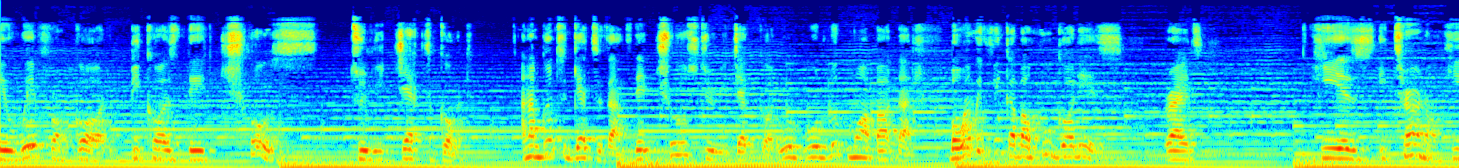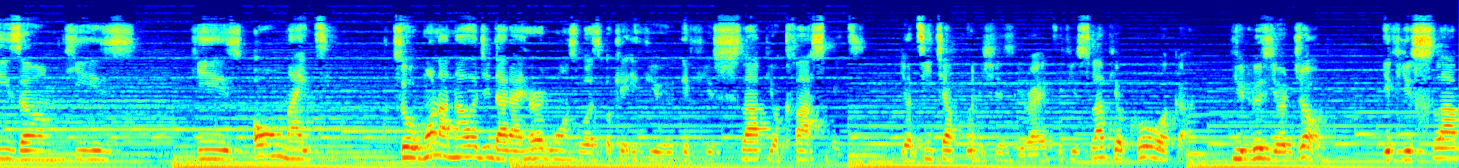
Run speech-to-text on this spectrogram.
away from God because they chose to reject God. And I'm going to get to that. They chose to reject God. We'll, we'll look more about that. But when we think about who God is, right? He is eternal. He's um he's he's almighty. So one analogy that I heard once was okay, if you if you slap your classmates, your teacher punishes you, right? If you slap your co-worker, you lose your job. If you slap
